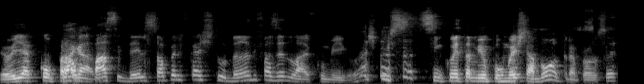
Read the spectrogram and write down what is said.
eu ia comprar Pagado. o passe dele só para ele ficar estudando e fazendo live comigo. Acho que uns 50 mil por mês tá bom, Tran, para você?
